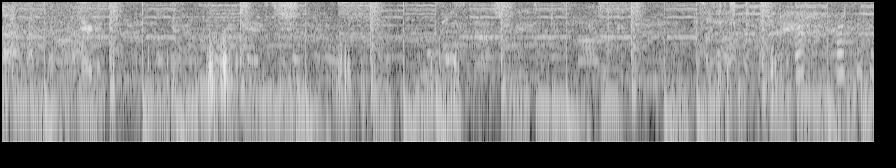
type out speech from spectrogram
Uh, I heard First, first is a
